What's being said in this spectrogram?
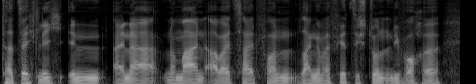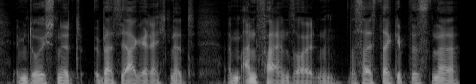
tatsächlich in einer normalen Arbeitszeit von, sagen wir mal, 40 Stunden die Woche im Durchschnitt übers Jahr gerechnet ähm, anfallen sollten. Das heißt, da gibt es eine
